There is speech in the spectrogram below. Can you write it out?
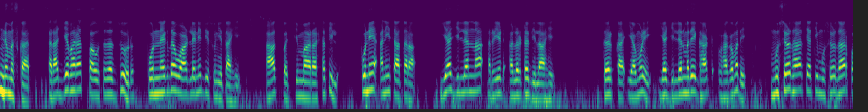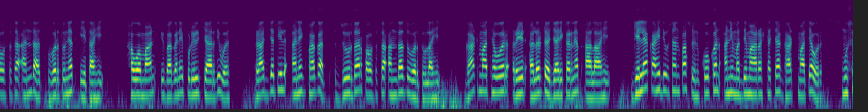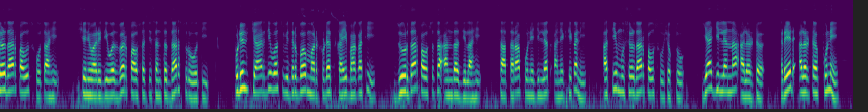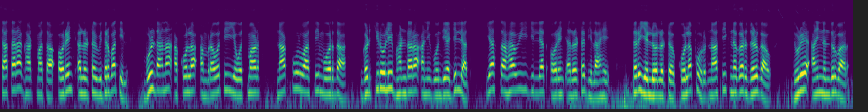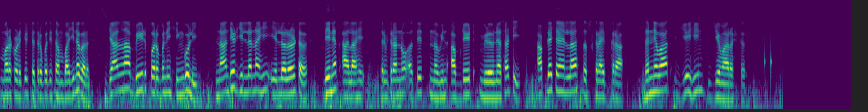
नमस्कार. राज्यभरात पावसाचा जोर पुन्हा एकदा वाढल्याने दिसून येत आहे. आज पश्चिम महाराष्ट्रातील पुणे आणि सातारा या जिल्ह्यांना रेड अलर्ट दिला आहे. तर का यामुळे या जिल्ह्यांमध्ये घाट भागामध्ये मुसळधार ते अतिमुसळधार पावसाचा अंदाज वर्तवण्यात येत आहे. हवामान विभागाने पुढील चार दिवस राज्यातील अनेक भागात जोरदार पावसाचा अंदाज वर्तवला आहे. घाटमाथ्यावर रेड अलर्ट जारी करण्यात आला आहे. गेल्या काही दिवसांपासून कोकण आणि मध्य महाराष्ट्राच्या घाटमाथ्यावर मुसळधार पाऊस होत आहे. शनिवारी दिवसभर पावसाची संततधार सुरू होती. पुढील चार दिवस विदर्भ मराठवाड्यात काही भागातही जोरदार पावसाचा अंदाज दिला आहे. सातारा पुणे जिल्ह्यात अनेक ठिकाणी अतिमुसळधार पाऊस होऊ शकतो. या जिल्ह्यांना alert red alert Pune Satara घाटमाता orange alert विदर्भातील बुलढाणा अकोला अमरावती यवतमाळ नागपूर वाशिम वर्धा गडचिरोली भंडारा आणि गोंदिया जिल्ह्यात या सहावी जिल्ह्यात ऑरेंज अलर्ट दिला आहे. तर येलो अलर्ट कोल्हापूर नाशिक नगर जळगाव धुळे आणि नंदुरबार मराठवाड्यातील छत्रपती संभाजीनगर जालना बीड परभणी हिंगोली नांदेड जिल्ह्यांनाही येलो अलर्ट देण्यात आला आहे. तर मित्रांनो असेच नवीन अपडेट मिळवण्यासाठी आपल्या चॅनलला सबस्क्राईब करा. धन्यवाद. जय हिंद जय महाराष्ट्र.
